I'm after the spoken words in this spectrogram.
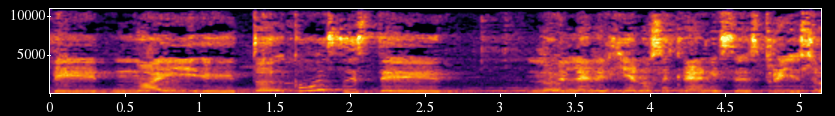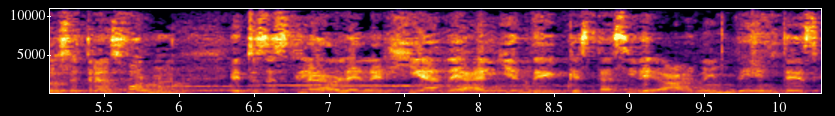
de no hay, eh, ¿cómo es este? no, la energía no se crea ni se destruye, solo se transforma. Entonces, claro, la energía de alguien de que está así de, ah, no inventes,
